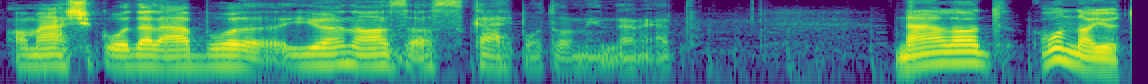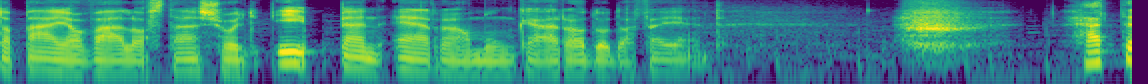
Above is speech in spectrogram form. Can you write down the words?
a másik oldalából jön, az, az Skype-otól mindenért. Nálad honnan jött a pályaválasztás, hogy éppen erre a munkára adod a fejed? Hát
